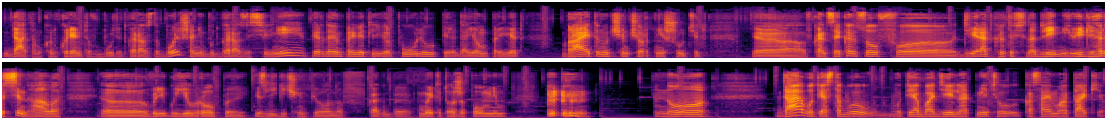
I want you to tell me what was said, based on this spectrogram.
Да, там конкурентов будет гораздо больше, они будут гораздо сильнее. Передаем привет Ливерпулю, передаем привет Брайтону, чем черт не шутит. Э, в конце концов, э, дверь открыта всегда для МЮ и для Арсенала э, в Лигу Европы из Лиги Чемпионов. Как бы мы это тоже помним. Но Да, вот я с тобой, вот я бы отдельно отметил касаемо атаки.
